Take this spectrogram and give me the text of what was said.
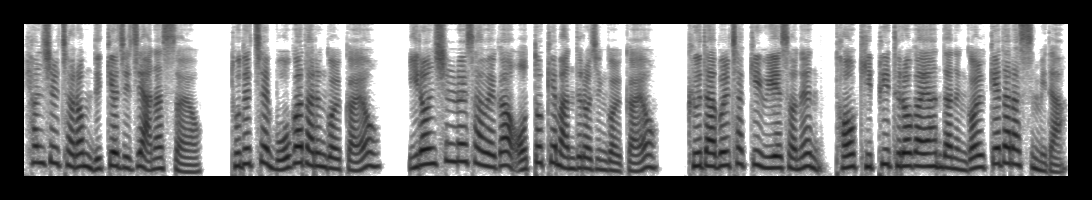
현실처럼 느껴지지 않았어요. 도대체 뭐가 다른 걸까요? 이런 신뢰 사회가 어떻게 만들어진 걸까요? 그 답을 찾기 위해서는 더 깊이 들어가야 한다는 걸 깨달았습니다.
